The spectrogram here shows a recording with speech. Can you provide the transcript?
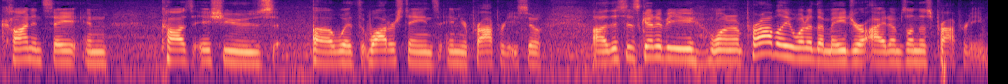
condensate and cause issues uh, with water stains in your property. So uh, this is going to be one of probably one of the major items on this property.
